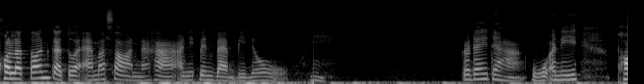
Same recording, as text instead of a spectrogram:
คนละต้นกับตัว Amazon นะคะ อันนี้เป็นแบมบิโนนี่ ก็ได้ด่างโอ้อันนี้เพอ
